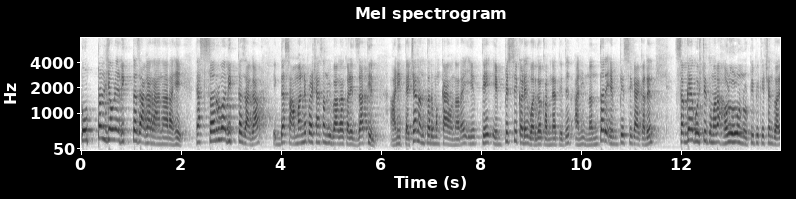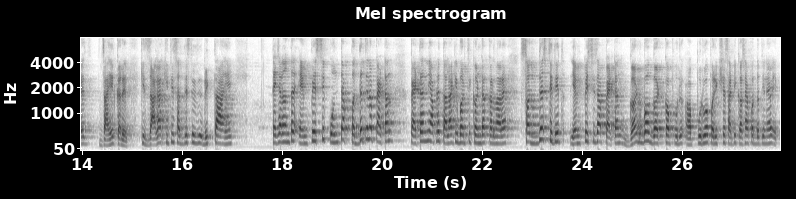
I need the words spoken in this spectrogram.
टोटल जेवढ्या रिक्त जागा राहणार आहे त्या सर्व रिक्त जागा एकदा सामान्य प्रशासन विभागाकडे जातील आणि त्याच्यानंतर मग काय होणार आहे ए- ते एम पी एस सीकडे वर्ग करण्यात येतील आणि नंतर एम पी एस सी काय करेल सगळ्या गोष्टी तुम्हाला हळूहळू नोटिफिकेशनद्वारे जाहीर करेल की जागा किती सद्यस्थिती रिक्त आहे. त्याच्यानंतर एम पी एस सी कोणत्या पद्धतीनं पॅटर्न पॅटर्नने आपले तलाठी भरती कंडक्ट करणार आहे. सद्यस्थितीत एम पी एस सीचा पॅटर्न गट ब गट क पूर्व पूर्व परीक्षेसाठी कशा पद्धतीने एक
